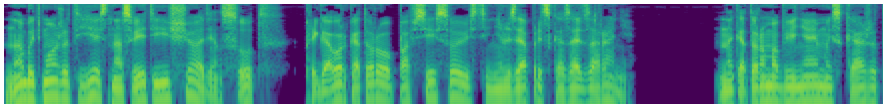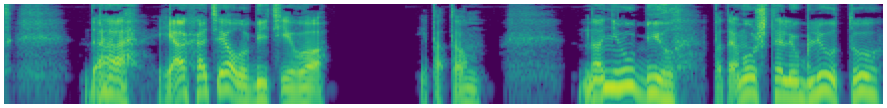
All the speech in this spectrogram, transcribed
Но, быть может, есть на свете еще один суд, приговор которого по всей совести нельзя предсказать заранее, на котором обвиняемый скажет «Да, я хотел убить его». И потом «Но не убил, потому что люблю ту,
